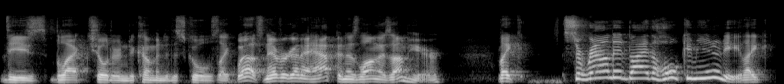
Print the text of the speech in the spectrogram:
these black children to come into the schools?" Like, well, it's never going to happen as long as I'm here. Like surrounded by the whole community. Like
